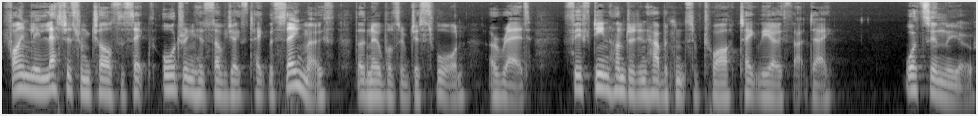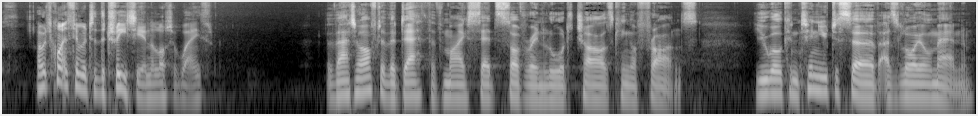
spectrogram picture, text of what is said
Finally, letters from Charles VI ordering his subjects to take the same oath that the nobles have just sworn are read. 1,500 inhabitants of Troyes take the oath that day. What's in the oath? Oh, it's quite similar to the treaty in a lot of ways. That after the death of my said sovereign Lord Charles, King of France, you will continue to serve as loyal men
